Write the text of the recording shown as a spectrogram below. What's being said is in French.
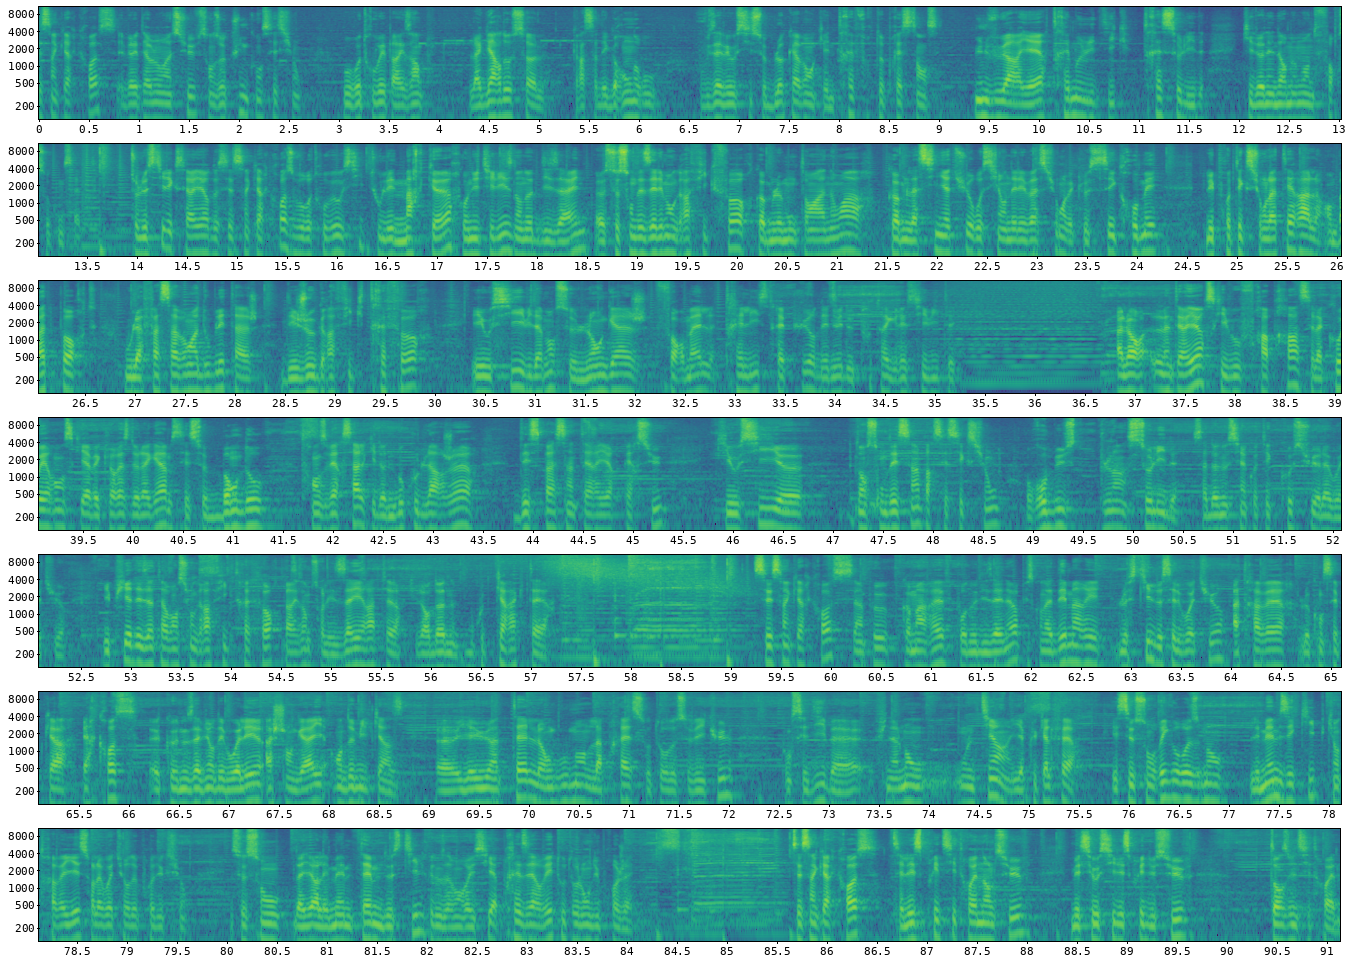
C5 Aircross est véritablement un SUV sans aucune concession. Vous retrouvez par exemple la garde au sol grâce à des grandes roues. Vous avez aussi ce bloc avant qui a une très forte prestance. Une vue arrière très monolithique, très solide, qui donne énormément de force au concept. Sur le style extérieur de ces 5 Aircross, vous retrouvez aussi tous les marqueurs qu'on utilise dans notre design. Euh, ce sont des éléments graphiques forts comme le montant à noir, comme la signature aussi en élévation avec le C chromé, les protections latérales en bas de porte ou la face avant à double étage, des jeux graphiques très forts et aussi évidemment ce langage formel très lisse, très pur, dénué de toute agressivité. Alors l'intérieur, ce qui vous frappera, c'est la cohérence qu'il y a avec le reste de la gamme, c'est ce bandeau transversal qui donne beaucoup de largeur, d'espace intérieur perçu, qui est aussi euh, dans son dessin par ses sections robuste, plein, solide. Ça donne aussi un côté cossu à la voiture. Et puis il y a des interventions graphiques très fortes, par exemple sur les aérateurs, qui leur donnent beaucoup de caractère. C5 Aircross, c'est un peu comme un rêve pour nos designers puisqu'on a démarré le style de cette voiture à travers le concept car Aircross euh, que nous avions dévoilé à Shanghai en 2015. Euh, il y a eu un tel engouement de la presse autour de ce véhicule qu'on s'est dit ben, finalement on, le tient, il n'y a plus qu'à le faire. Et ce sont rigoureusement les mêmes équipes qui ont travaillé sur la voiture de production. Ce sont d'ailleurs les mêmes thèmes de style que nous avons réussi à préserver tout au long du projet. C5 Aircross, c'est l'esprit de Citroën dans le SUV, mais c'est aussi l'esprit du SUV dans une Citroën.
